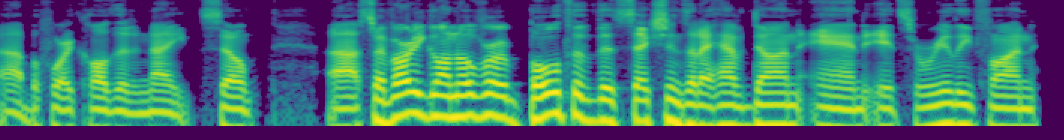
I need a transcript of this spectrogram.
uh, before I called it a night. So, uh, so I've already gone over both of the sections that I have done, and it's really fun.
